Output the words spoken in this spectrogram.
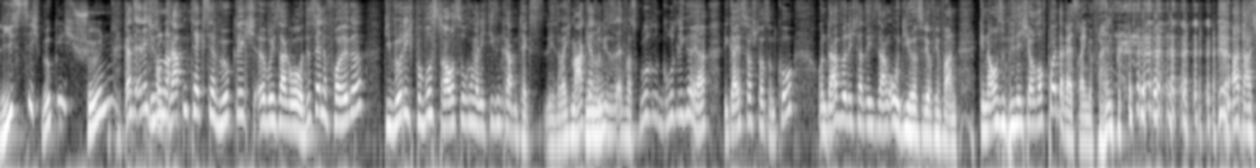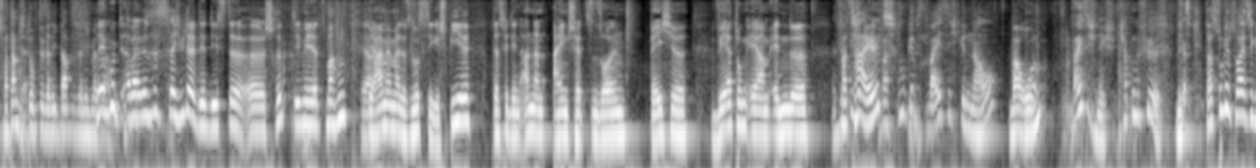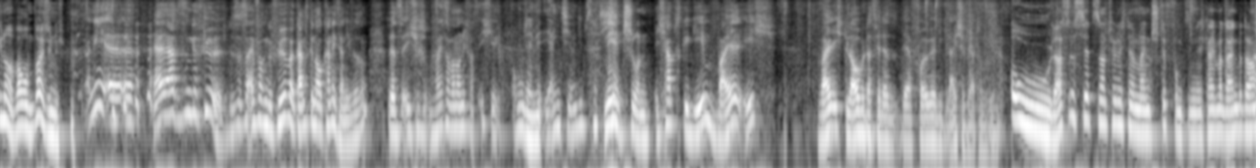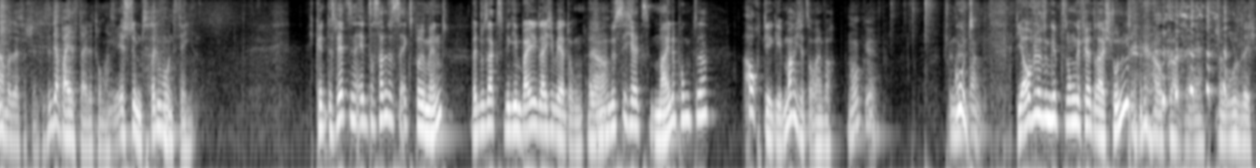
Liest sich wirklich schön. Ganz ehrlich, so vom eine- Klappentext her wirklich, äh, wo ich sage, oh, das wäre eine Folge, die würde ich bewusst raussuchen, wenn ich diesen Klappentext lese. Weil ich mag Mhm. ja so dieses etwas grus- Gruselige, ja, wie Geisterschloss und Co. Und da würde ich tatsächlich sagen, oh, die hörst du dir auf jeden Fall an. Genauso bin ich ja auch auf Poltergeist reingefallen. ah, da ist, verdammt, ich durfte es ja nicht, darf es ja nicht mehr Na sagen. gut, aber es ist vielleicht wieder der nächste äh, Schritt, den wir jetzt machen. Ja. Wir haben ja mal das lustige Spiel, dass wir den anderen einschätzen sollen, welche Wertung er am Ende verteilt. Was du gibst, weiß ich genau. Warum? Weiß ich nicht. Ich habe ein Gefühl. Witz. Was du gibst, weiß ich genau. Warum? Weiß ich nicht. Ja, nee, äh, äh, ja, das ist ein Gefühl. Das ist einfach ein Gefühl, weil ganz genau kann ich es ja nicht wissen. Das, ich weiß aber noch nicht, was ich hier. Oh, dann eigentlich am liebsten hätte Nee. jetzt schon. Ich habe es gegeben, weil ich, weil ich glaube, dass wir der, der Folge die gleiche Wertung geben. Oh, das ist jetzt natürlich, ne, mein Stift funktioniert nicht. Kann ich mal deinen Na, bedarfen? aber selbstverständlich. Sind ja beides deine, Thomas. Ja, stimmt. Weil du wohnst ja hier. Ich könnte, das wäre jetzt ein interessantes Experiment, wenn du sagst, wir geben beide die gleiche Wertung. Also Ja. müsste ich jetzt meine Punkte auch dir geben. Mache ich jetzt auch einfach. Okay. Gut. gespannt. Die Auflösung gibt es in ungefähr drei Stunden. Oh Gott, ey. Schon gruselig.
